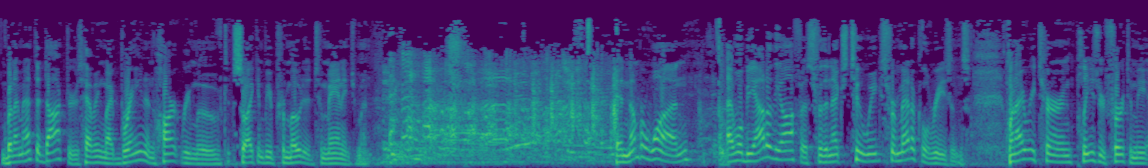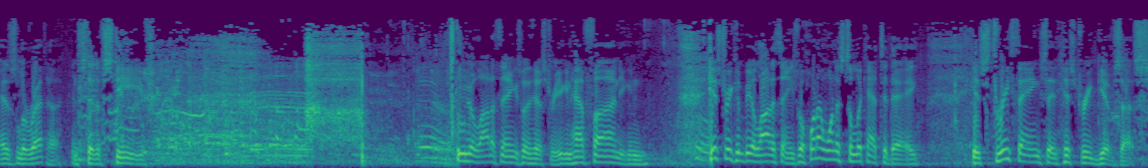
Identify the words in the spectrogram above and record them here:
but I'm at the doctor's having my brain and heart removed so I can be promoted to management. and number one, I will be out of the office for the next two weeks for medical reasons. When I return, please refer to me as Loretta instead of Steve. You can do a lot of things with history. You can have fun. You can. History can be a lot of things. But what I want us to look at today is three things that history gives us.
